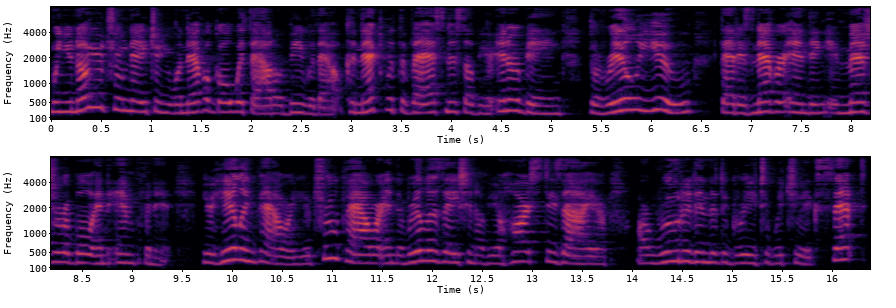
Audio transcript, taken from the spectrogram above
When you know your true nature, you will never go without or be without. Connect with the vastness of your inner being, the real you, that is never ending, immeasurable, and infinite. Your healing power, your true power, and the realization of your heart's desire are rooted in the degree to which you accept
